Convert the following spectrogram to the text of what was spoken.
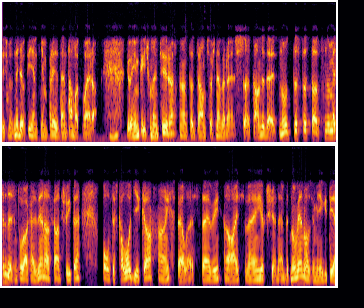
vismaz neļaut viņam prezidenta amatu vairāk. Jo impeachment ir, tad Trumps vairs nevarēs uh, kandidēt. Nu, tas, tas tāds, nu, mēs redzēsim tuvākajās dienās, kāda šī politiskā loģika uh, izspēlēs sevi ASV iekšienē. Bet nu, viennozīmīgi tie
